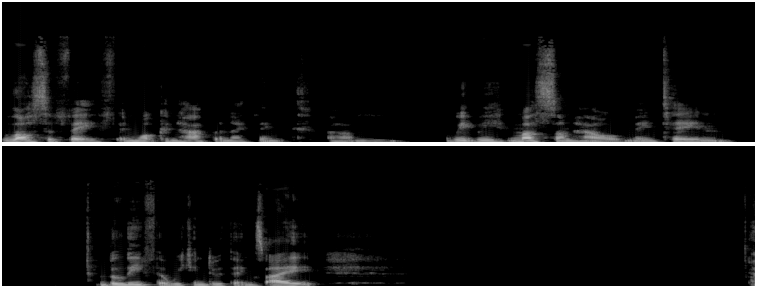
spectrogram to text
loss of faith in what can happen, I think um, we, we must somehow maintain belief that we can do things. I,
